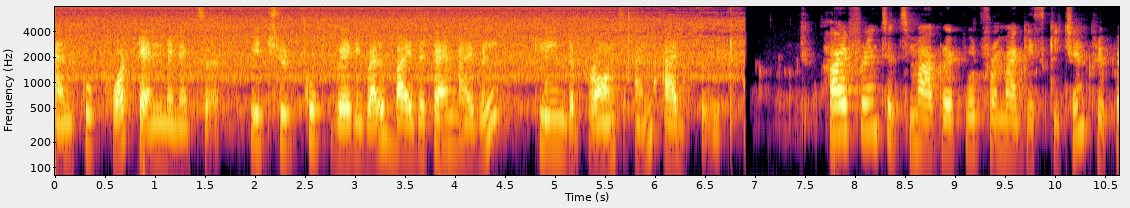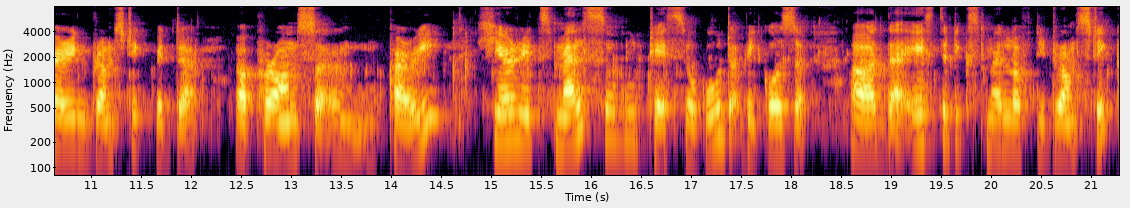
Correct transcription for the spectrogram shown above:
and cook for 10 minutes. It should cook very well by the time I will clean the prawns and add to it. Hi friends, it's Margaret Wood from Maggie's Kitchen preparing drumstick with uh, prawns um, curry. Here it smells so good, tastes so good because uh, the aesthetic smell of the drumstick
